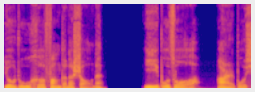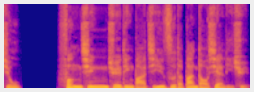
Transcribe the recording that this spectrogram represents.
又如何放得了手呢？一不做二不休，凤青决定把集资的搬到县里去，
